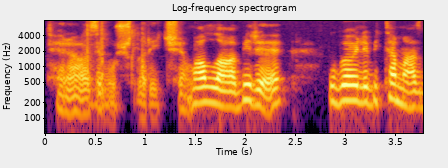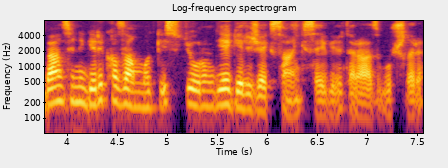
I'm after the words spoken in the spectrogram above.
terazi burçları için. Vallahi biri bu böyle bitemez, ben seni geri kazanmak istiyorum diye gelecek sanki sevgili terazi burçları.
